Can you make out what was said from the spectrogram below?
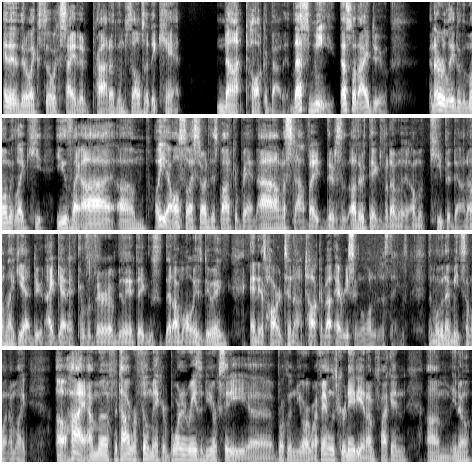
And then they're like so excited and proud of themselves that they can't not talk about it. That's me. That's what I do. And I relate to the moment like he he was like ah um oh yeah also I started this vodka brand ah I'm gonna stop I, there's other things but I'm gonna I'm gonna keep it down I'm like yeah dude I get it because there are a million things that I'm always doing and it's hard to not talk about every single one of those things the moment I meet someone I'm like oh hi i'm a photographer filmmaker born and raised in new york city uh, brooklyn new york. My family's grenadian. I'm fucking um you know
